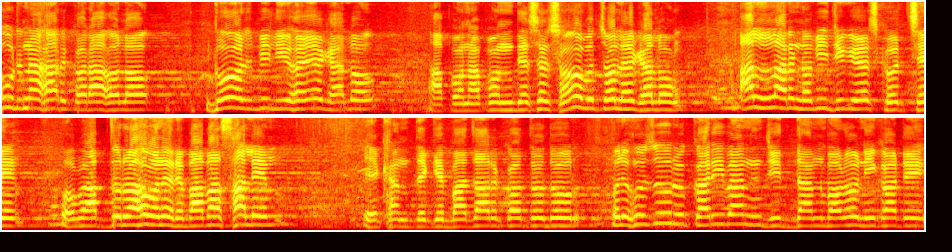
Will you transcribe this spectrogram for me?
উড়নাহার করা হলো, গোশ বিলি হয়ে গেল, আপন আপন দেশে সব চলে গেল। আল্লাহর নবী জিজ্ঞেস করছে ও আব্দুর রহমানের বাবা সালেম এখান থেকে বাজার কত দূর? বলে, হুজুর, করিবান জিদ্দান বড় নিকটে।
